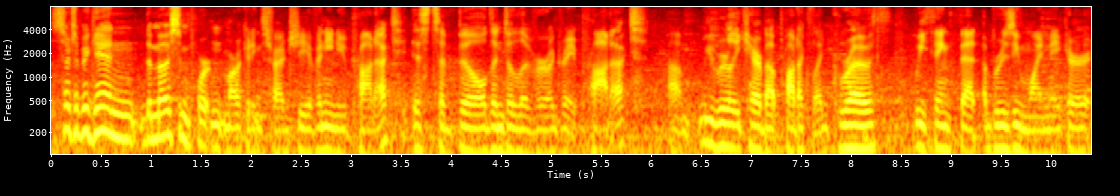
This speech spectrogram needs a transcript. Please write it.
So, to begin, the most important marketing strategy of any new product is to build and deliver a great product. Um, we really care about product led growth. We think that a Brewzy winemaker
